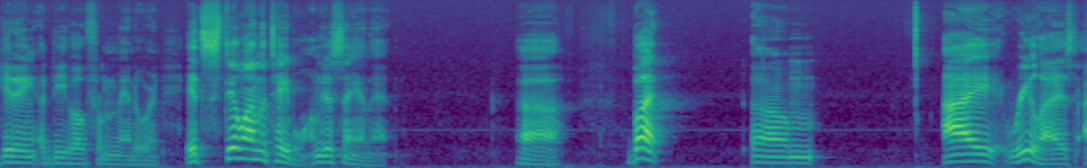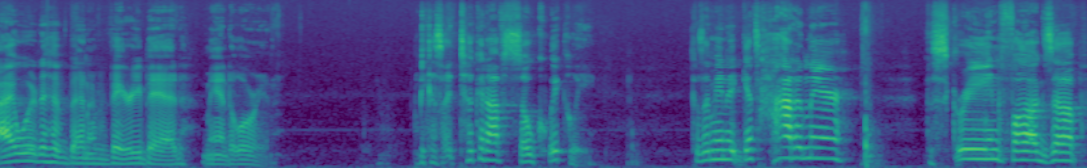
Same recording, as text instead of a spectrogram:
getting a Devo from the Mandalorian. It's still on the table. I'm just saying that. Uh, but um, I realized I would have been a very bad Mandalorian because I took it off so quickly. Because I mean, it gets hot in there. The screen fogs up.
